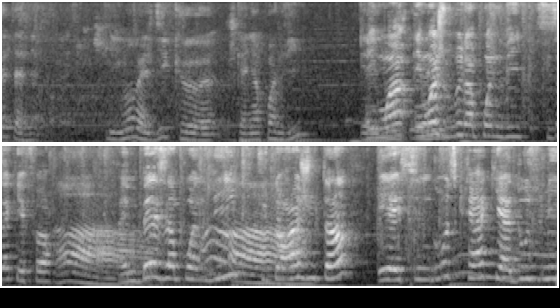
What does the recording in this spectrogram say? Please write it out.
Fait, elle, elle dit que je gagne un point de vie. Et, moi, et moi je brûle un point de vie. C'est ça qui est fort. Ah Elle me baise un point de vie, Ah. tu t'en rajoutes un, et c'est une grosse créa qui est à 12 000.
